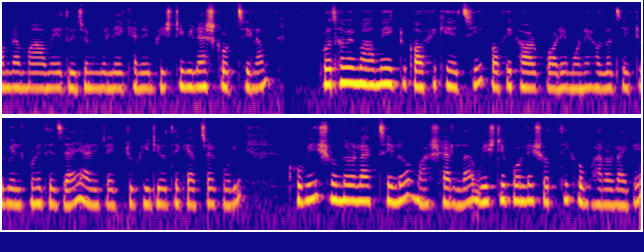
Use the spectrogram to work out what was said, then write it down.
আমরা মা, মেয়ে দুজন মিলে এখানে বৃষ্টি বিলাস করছিলাম। প্রথমে মা আমি একটু কফি খেয়েছি। কফি খাওয়ার পরে মনে হলো যে একটু বেলকনিতে যাই আর এটা একটু ভিডিওতে ক্যাপচার করি। খুবই সুন্দর লাগছিল মাসাল্লাহ বৃষ্টি পড়লে সত্যি খুব ভালো লাগে।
